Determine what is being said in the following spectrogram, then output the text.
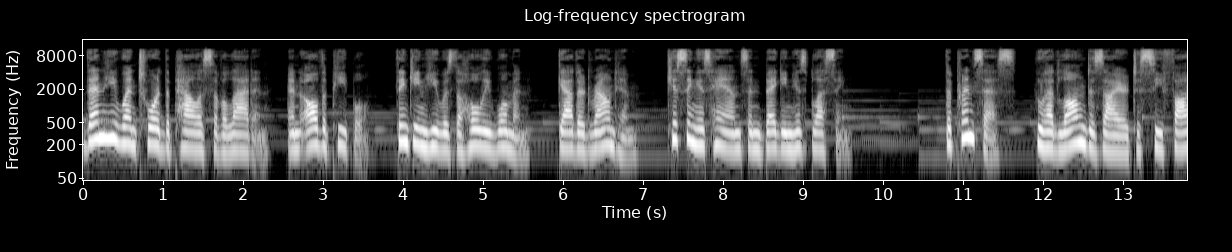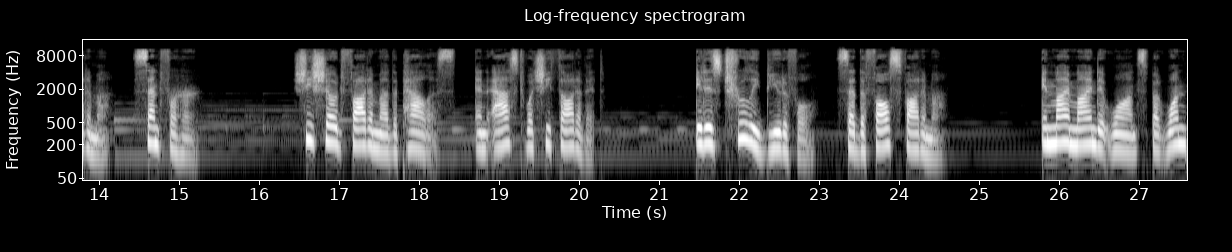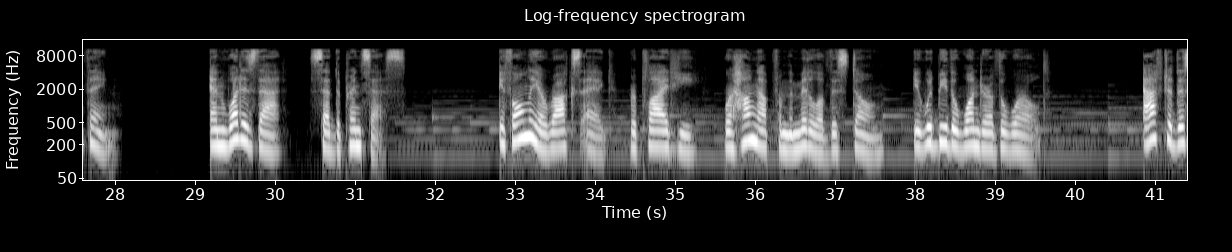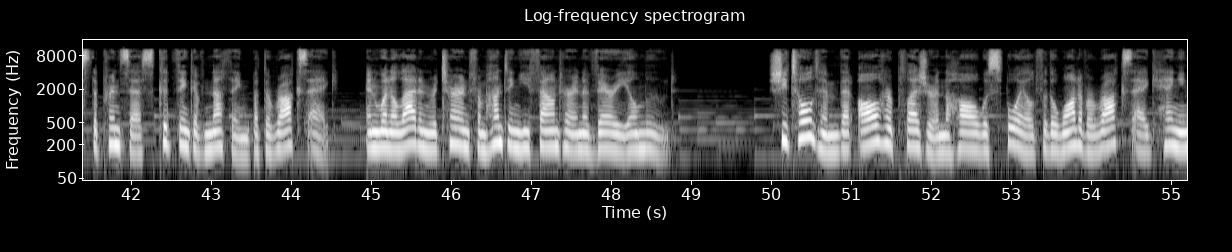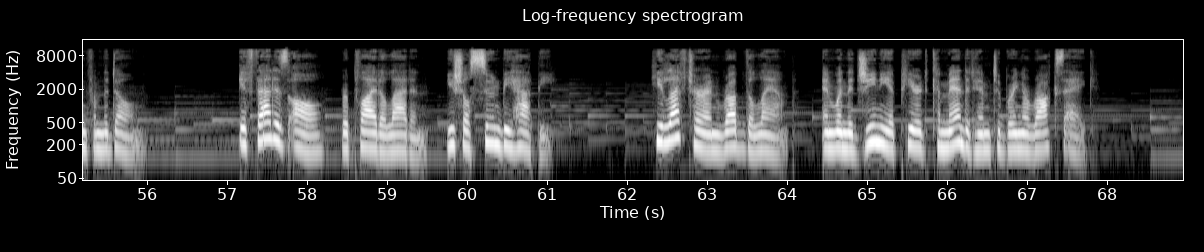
Then he went toward the palace of Aladdin, and all the people, thinking he was the holy woman, gathered round him, kissing his hands and begging his blessing. The princess, who had long desired to see Fatima, sent for her. She showed Fatima the palace, and asked what she thought of it. It is truly beautiful, said the false Fatima. In my mind it wants but one thing. And what is that? said the princess. If only a roc's egg, replied he, were hung up from the middle of this dome, it would be the wonder of the world. After this the princess could think of nothing but the roc's egg, and when Aladdin returned from hunting he found her in a very ill mood. She told him that all her pleasure in the hall was spoiled for the want of a roc's egg hanging from the dome. If that is all, replied Aladdin, you shall soon be happy. He left her and rubbed the lamp, and when the genie appeared commanded him to bring a roc's egg.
